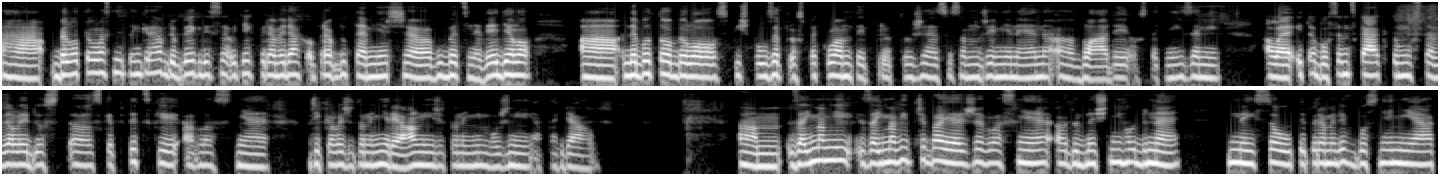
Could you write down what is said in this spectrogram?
A bylo to vlastně tenkrát v době, kdy se o těch pyramidách opravdu téměř vůbec nevědělo, a nebo to bylo spíš pouze pro spekulanty, protože se samozřejmě nejen vlády ostatních zemí, ale i ta bosenská k tomu stavěly dost skepticky a vlastně říkali, že to není reálný, že to není možný a tak dále. Um, zajímavý, zajímavý třeba je, že vlastně do dnešního dne nejsou ty pyramidy v Bosně nijak,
